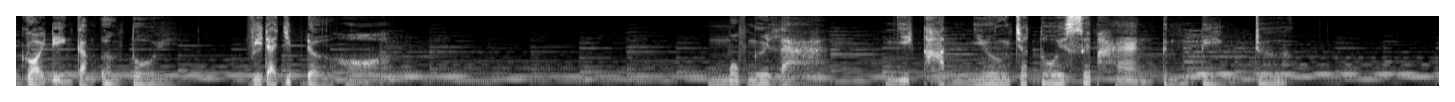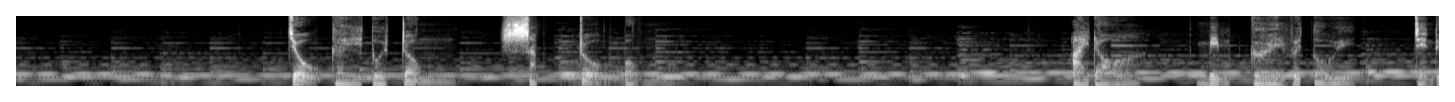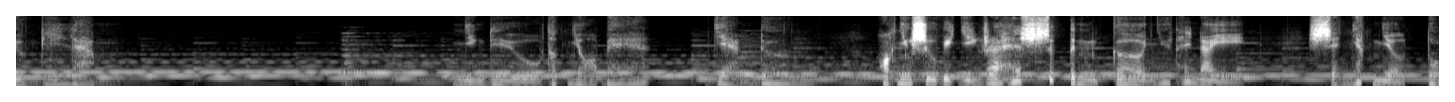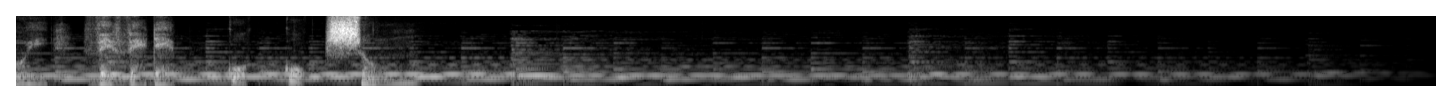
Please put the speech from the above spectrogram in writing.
Gọi điện cảm ơn tôi vì đã giúp đỡ họ. Một người lạ, nhiệt thành nhường cho tôi xếp hàng tính tiền trước. Chậu cây tôi trồng sắp trổ bông. Ai đó mỉm cười với tôi trên đường đi làm. Những điều thật nhỏ bé, giản đơn, hoặc những sự việc diễn ra hết sức tình cờ như thế này sẽ nhắc nhở tôi về vẻ đẹp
